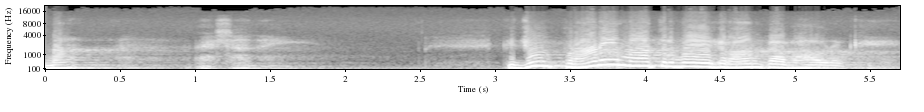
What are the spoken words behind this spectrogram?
ना, ऐसा नहीं। कि जो प्राणी मात्र में एक राम का भाव रखे,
